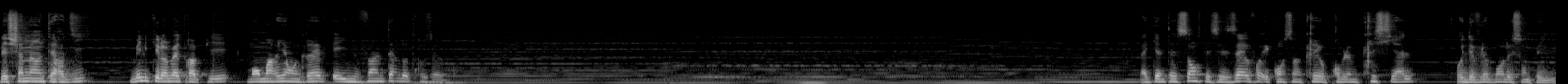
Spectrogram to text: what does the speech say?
Les chemins interdits, 1000 km à pied, Mon mari en grève et une vingtaine d'autres œuvres. La quintessence de ses œuvres est consacrée au problème crucial au développement de son pays.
